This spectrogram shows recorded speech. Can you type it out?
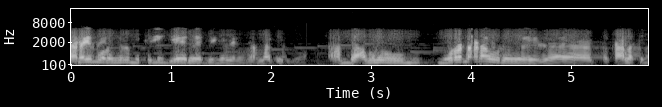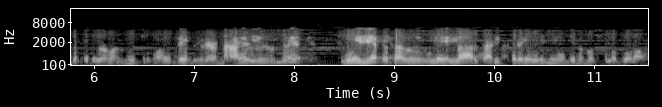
நடைமுறைங்கிறது முற்றிலும் வேறு அப்படிங்கிறது எனக்கு நல்லா தெரியும். அந்த அவ்வளவு முரணான ஒரு கால சந்தர்ப்பத்தில் நம்ம வந்துட்டு இருக்கோம். அது எப்படி அப்படிங்கிற நாளையில இருந்து இவ்வளவு ஏற்றத்தாழ்வு உள்ள எல்லாருக்கும் அடிப்படையில உரிமை வந்து நம்ம சொல்ல போறோம்.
